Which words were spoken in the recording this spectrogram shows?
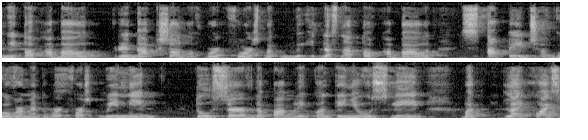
we talk about reduction of workforce, but it does not talk about stoppage of government workforce. We need to serve the public continuously, but likewise,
